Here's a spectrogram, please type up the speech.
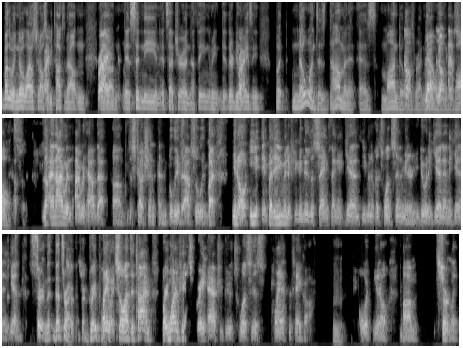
by the way, Noah Lyles should also right. be talked about, and right, um, Sydney and etc. And nothing. I mean, they're doing right. amazing, but no one's as dominant as Mondo no, is right now. No, no, absolutely, absolutely. No, and I would I would have that um, discussion and believe it absolutely. But you know, e- but even if you can do the same thing again, even if it's one centimeter, you do it again and again and again. Certainly, that's right. Great point. But anyway, so at the time, but great one point. of his great attributes was his plant and takeoff. Hmm. You know, um, certainly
